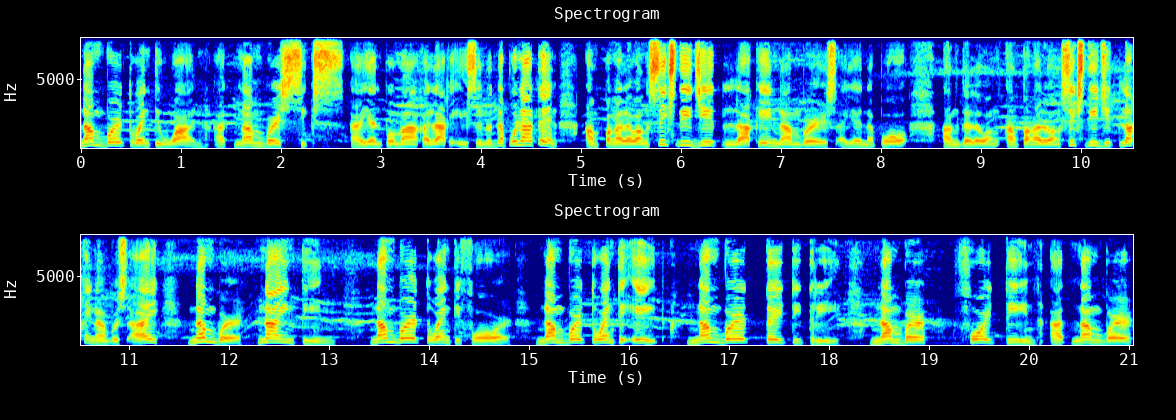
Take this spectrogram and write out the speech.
number 21, at number 6. Ayan po mga kalaki, isunod na po natin ang pangalawang 6-digit lucky numbers. Ayan na po. Ang dalawang ang pangalawang 6-digit lucky numbers ay number 19, number 24, number 28, number 33, number 14, at number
